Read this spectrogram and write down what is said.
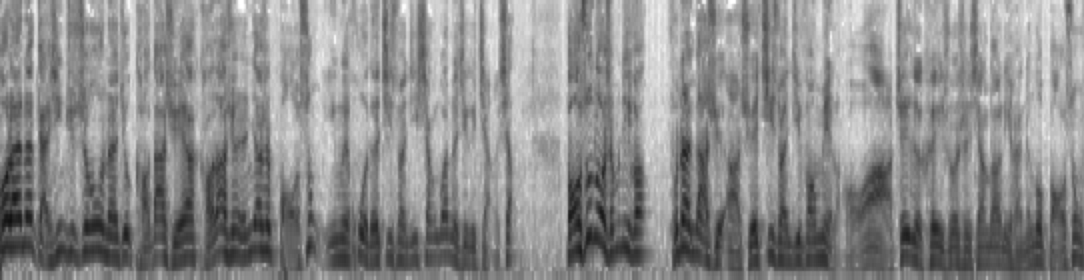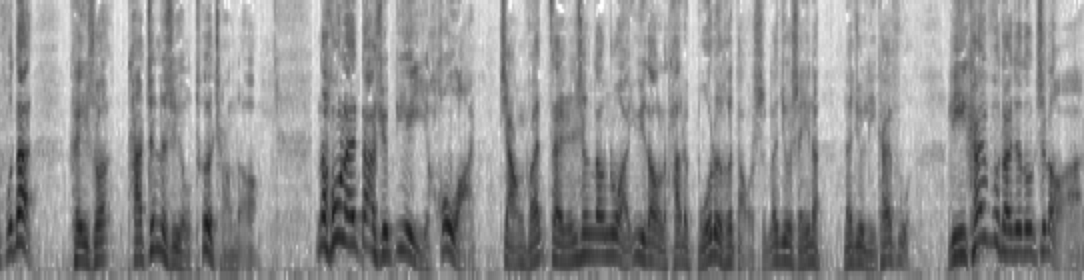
后来呢，感兴趣之后呢，就考大学啊，考大学人家是保送，因为获得计算机相关的这个奖项。保送到什么地方？复旦大学啊，学计算机方面了。哇，这个可以说是相当厉害，能够保送复旦，可以说他真的是有特长的啊。那后来大学毕业以后啊，蒋凡在人生当中啊遇到了他的伯乐和导师，那就是谁呢？那就李开复。李开复大家都知道啊，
